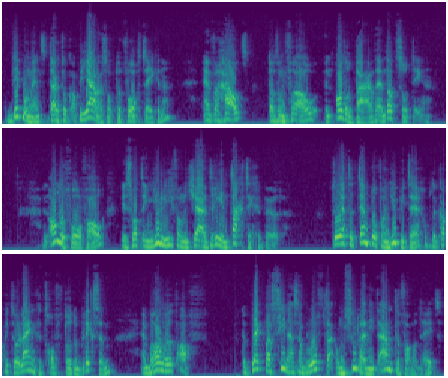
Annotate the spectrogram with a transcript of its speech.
Op dit moment duikt ook Appianus op de voortekenen en verhaalt dat een vrouw een adder baarde en dat soort dingen. Een ander voorval is wat in juli van het jaar 83 gebeurde. Toen werd de tempel van Jupiter op de Capitolijn getroffen door de bliksem en brandde het af. De plek waar Sina zijn belofte om Sulla niet aan te vallen deed,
